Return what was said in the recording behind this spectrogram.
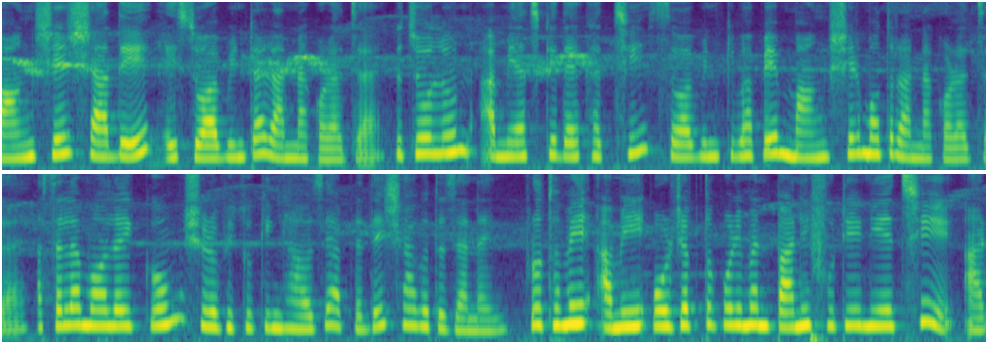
মাংসের স্বাদে এই সোয়াবিনটা রান্না করা যায়। তো চলুন, আমি আজকে দেখাচ্ছি সোয়াবিন কীভাবে মাংসের মতো রান্না করা যায়। আসসালামু আলাইকুম, সুরভি কুকিং হাউসে আপনাদের স্বাগত জানাই। প্রথমে আমি পর্যাপ্ত পরিমাণ পানি ফুটিয়ে নিয়েছি। আর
